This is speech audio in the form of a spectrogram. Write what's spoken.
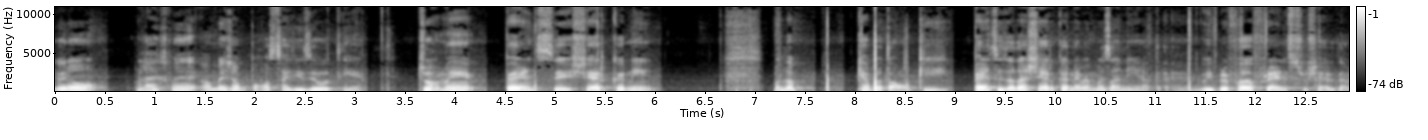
you know life में हमेशा बहुत सारी चीज़ें होती हैं जो हमें पेरेंट्स से शेयर करनी मतलब क्या बताऊँ कि पेरेंट्स से ज़्यादा शेयर करने में मज़ा नहीं आता है। We prefer friends to share them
